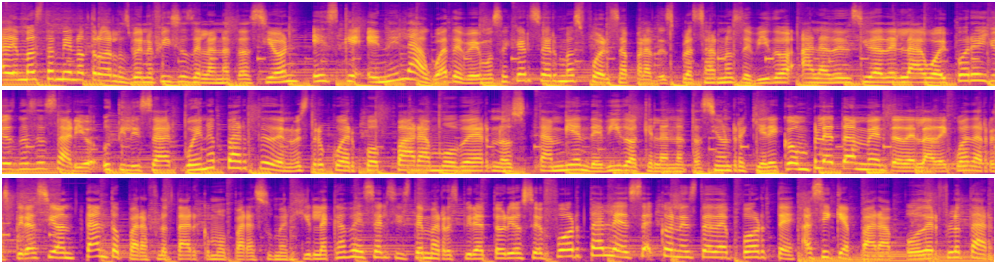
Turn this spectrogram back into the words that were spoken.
Además, también otro de los beneficios de la natación es que en el agua debemos ejercer más fuerza para desplazarnos debido a la densidad del agua y por ello es necesario utilizar buena parte de nuestro cuerpo para movernos. También debido a que la natación requiere completamente de la adecuada respiración, tanto para flotar como para sumergir la cabeza, el sistema respiratorio se fortalece con este deporte. Así que para poder flotar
